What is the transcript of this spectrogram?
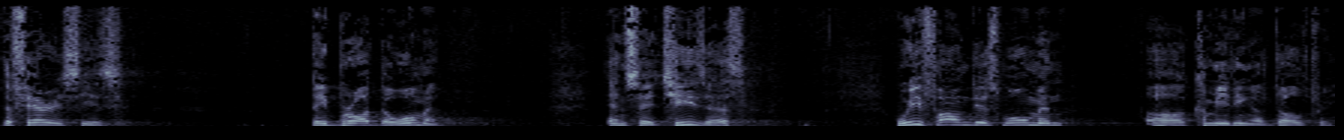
The Pharisees, they brought the woman and said, Jesus, we found this woman uh, committing adultery.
